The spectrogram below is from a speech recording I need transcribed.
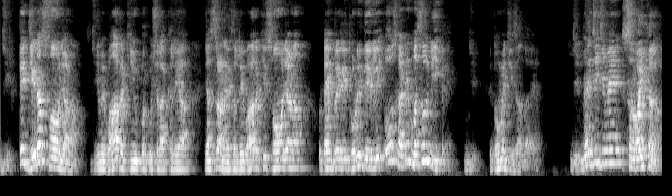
ਜੀ। ਤੇ ਜਿਹੜਾ ਸੌਂ ਜਾਣਾ। ਜਿਵੇਂ ਬਾਹਰ ਰੱਖੀ ਉੱਪਰ ਕੁਝ ਰੱਖ ਲਿਆ ਜਾਂ ਸਰਾਣੇ ਥੱਲੇ ਬਾਹਰ ਰੱਖੀ ਸੌਂ ਜਾਣਾ ਉਹ ਟੈਂਪਰੇਰੀ ਥੋੜੀ ਦੇਰ ਲਈ ਉਹ ਸਾਡੇ ਮਸਲ ਵੀਕ ਨੇ। ਜੀ। ਇਹ ਦੋਵੇਂ ਚੀਜ਼ਾਂ ਦਾ ਹੈ ਜੀ। ਵੈ ਜੀ ਜਿਵੇਂ ਸਰਵਾਈਕਲ ਆ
